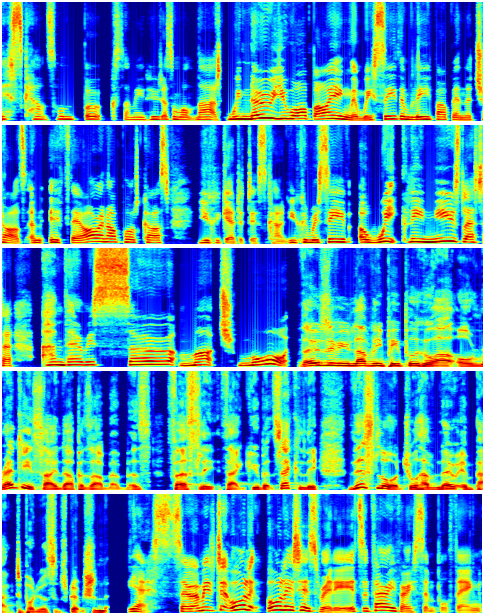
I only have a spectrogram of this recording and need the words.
discounts on books. I mean, who doesn't want that? We know you are buying them. We see them leap up in the charts. And if they are in our podcast, you could get a discount. You can receive a weekly newsletter. And there is so much more. Those of you lovely people who are already signed up as our members, firstly, thank you. But secondly, this launch will have no impact upon your subscription. Yes. So, I mean, all it, all it is really, it's a very, very simple thing.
